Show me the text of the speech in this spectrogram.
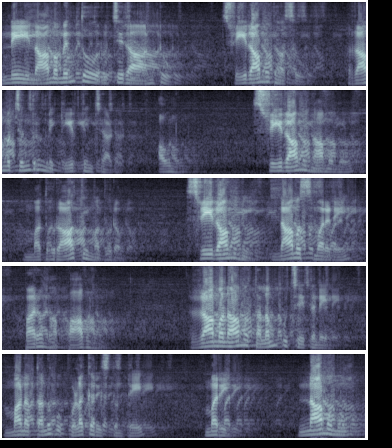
నీ నామమెంతో రుచిరా అంటూ శ్రీరామదాసు రామచంద్రుణ్ణి కీర్తించాడు. అవును. శ్రీరామనామము మధురాతి మధురం. శ్రీరాముని నామస్మరణే పరమ పావనం. రామనామ తలంపు చేతనే మన తనువు పులకరిస్తుంటే మరి నామము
